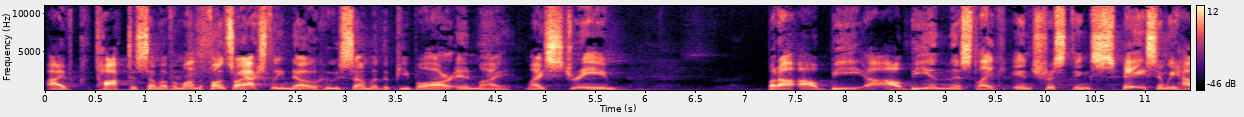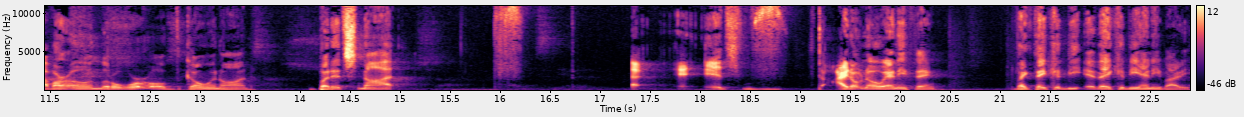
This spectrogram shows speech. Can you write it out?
I've talked to some of them on the phone, so I actually know who some of the people are in my my stream. But I'll, I'll be I'll be in this like interesting space, and we have our own little world going on. But it's not. It- It's I don't know anything. Like they could be they could be anybody.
